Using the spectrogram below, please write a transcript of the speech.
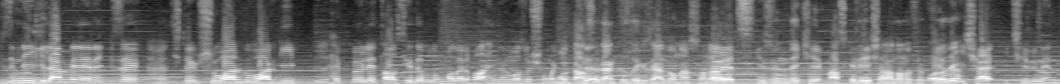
bizimle ilgilenmeleri, bize Evet. işte şu var bu var deyip hep böyle tavsiyede bulunmaları falan inanılmaz hoşuma gitti. O dans eden kız da güzeldi. Ondan sonra Evet. yüzündeki maske değişen adam da çok Bu arada iyiydi. içer, içerinin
